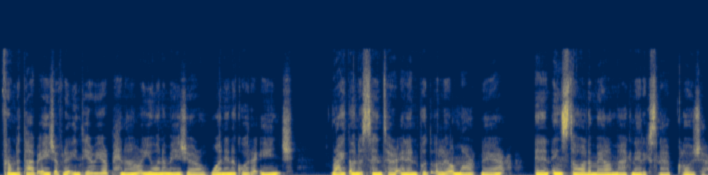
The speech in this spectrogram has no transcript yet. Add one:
From the top edge of the interior panel, you want to measure 1 and a quarter inch right on the center and then put a little mark there and then install the male magnetic snap closure.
